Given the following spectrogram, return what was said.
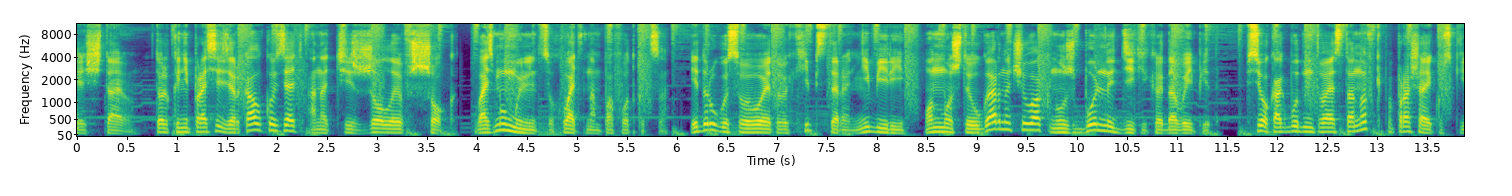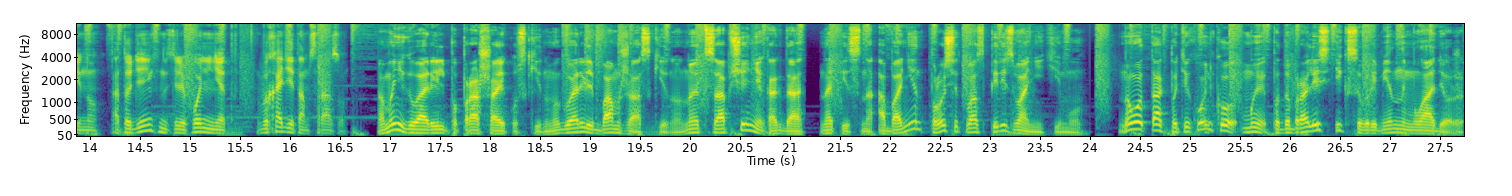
я считаю. Только не проси зеркалку взять, она тяжелая в шок. Возьму мыльницу, хватит нам пофоткаться. И другу своего этого хипстера не бери. Он может и угарный чувак, но уж больно дикий, когда выпьет. Все, как буду на твоей остановке, попрошайку скину. А то денег на телефоне нет. Выходи там сразу. А мы не говорили попрошайку скину, мы говорили бомжа скину. Но это сообщение, когда написано «абонент просит вас перезвонить ему». Ну вот так потихоньку мы подобрались и к современной молодежи.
